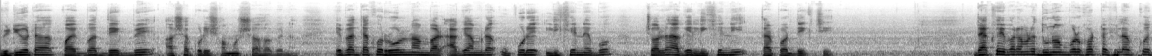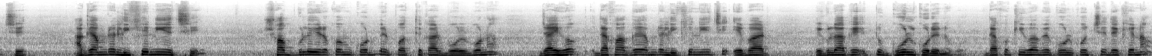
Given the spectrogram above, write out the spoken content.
ভিডিওটা কয়েকবার দেখবে, আশা করি সমস্যা হবে না। এবার দেখো রোল নাম্বার, আগে আমরা উপরে লিখে নেব। চলো আগে লিখে নিই, তারপর দেখছি। দেখো এবার আমরা দু নম্বর ঘরটা ফিল আপ করছি। আগে আমরা লিখে নিয়েছি। সবগুলো এরকম করবে, এরপর থেকে আর বলব না। যাই হোক, দেখো আগে আমরা লিখে নিয়েছি, এবার এগুলো আগে একটু গোল করে নেব। দেখো কীভাবে গোল করছে, দেখে নাও।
